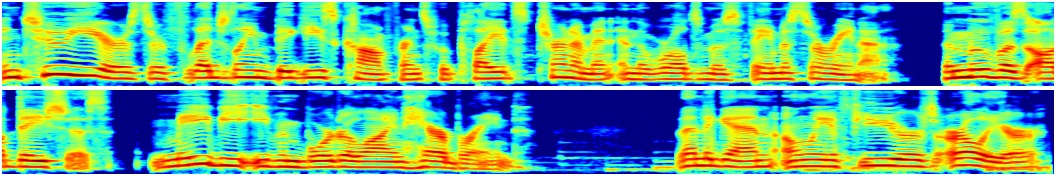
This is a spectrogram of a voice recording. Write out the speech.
In two years, their fledgling Big East Conference would play its tournament in the world's most famous arena. The move was audacious, maybe even borderline harebrained. Then again, only a few years earlier,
